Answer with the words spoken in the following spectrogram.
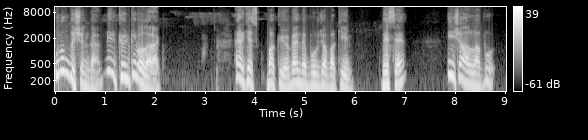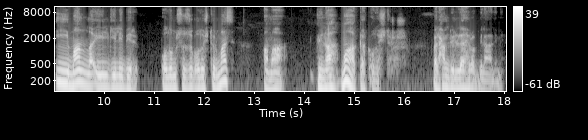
Bunun dışında bir kültür olarak herkes bakıyor ben de burca bakayım dese inşallah bu imanla ilgili bir olumsuzluk oluşturmaz ama günah muhakkak oluşturur. Velhamdülillahi Rabbil Alemin.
